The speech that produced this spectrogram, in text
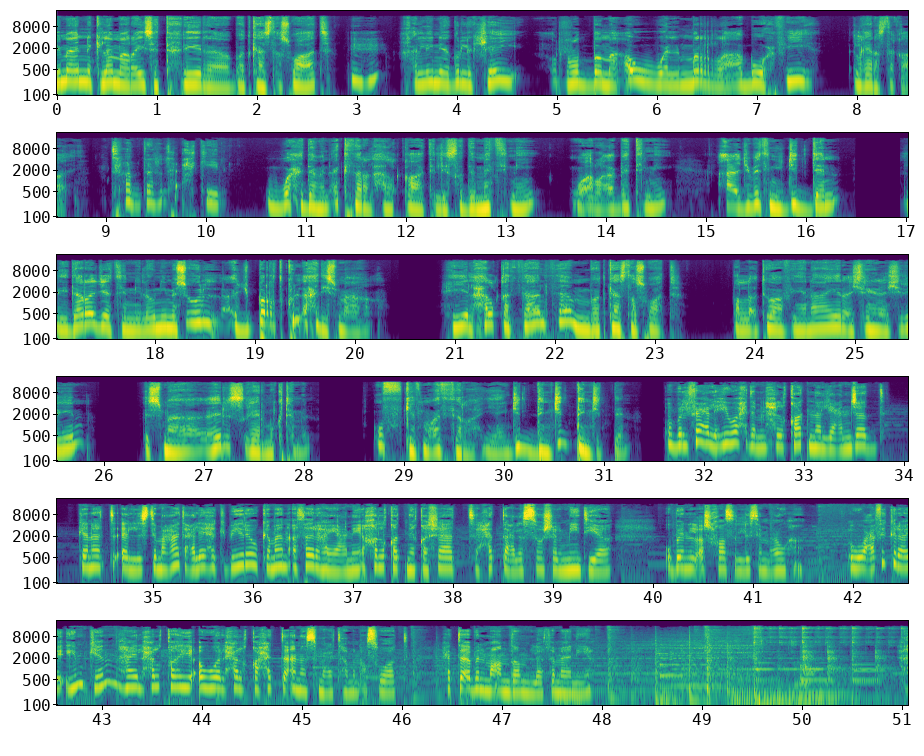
بما أنك لما رئيسة تحرير بودكاست أصوات. خليني أقول لك شيء ربما أول مرة أبوح فيه الغير أصدقائي. تفضل احكي لي. واحدة من أكثر الحلقات اللي صدمتني وأرعبتني أعجبتني جدا لدرجة أني لو أني مسؤول أجبرت كل أحد يسمعها. هي الحلقة الثالثة من بودكاست أصوات. طلعتوها في يناير 2020 اسمها عرس غير مكتمل. أوف كيف مؤثرة. يعني جدا جدا جدا. وبالفعل هي واحدة من حلقاتنا اللي عن جد كانت الاستماعات عليها كبيرة وكمان أثرها يعني خلقت نقاشات حتى على ال social media وبين الأشخاص اللي سمعوها. وعلى فكرة يمكن هاي الحلقة هي أول حلقة حتى أنا سمعتها من أصوات حتى قبل ما أنضم لثمانية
